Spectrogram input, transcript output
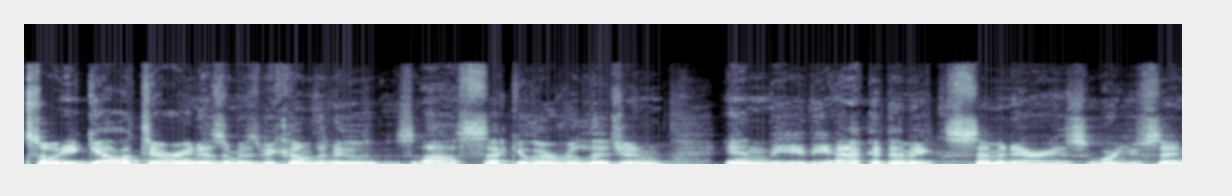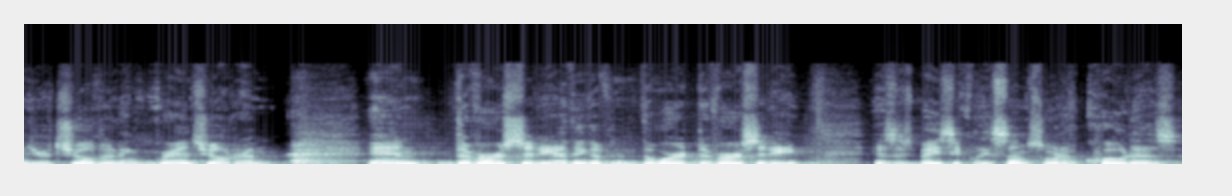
so egalitarianism has become the new uh, secular religion in the, the academic seminaries where you send your children and grandchildren. And diversity, I think of the word diversity is, is basically some sort of quotas,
